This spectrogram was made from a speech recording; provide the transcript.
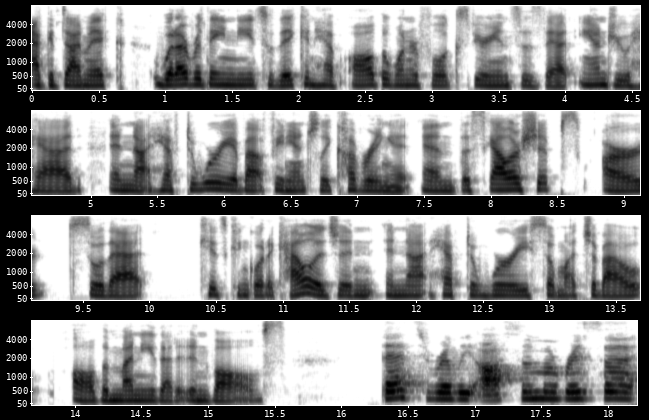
academic whatever they need so they can have all the wonderful experiences that Andrew had and not have to worry about financially covering it. And the scholarships are so that kids can go to college and and not have to worry so much about all the money that it involves That's really awesome, Marissa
